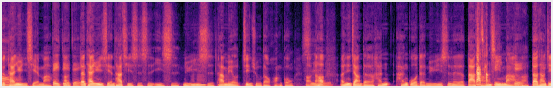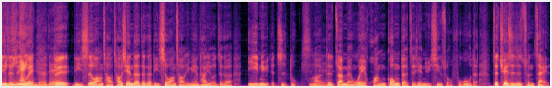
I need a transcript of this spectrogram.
就谭允贤嘛，对对对。但谭允贤她其实是医师，女医师，她没有进入到皇宫啊。然后呃，你讲的韩韩国的女医师那个大长今嘛，啊，大长今这是因为对李氏王朝，朝鲜的这个李氏王朝里面，它有这个。医女的制度啊，这是专门为皇宫的这些女性所服务的，这确实是存在的。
